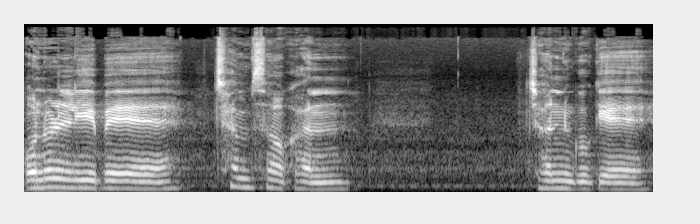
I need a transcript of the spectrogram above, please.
오늘 예배에 참석한 전국의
